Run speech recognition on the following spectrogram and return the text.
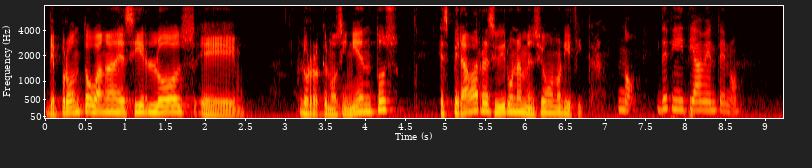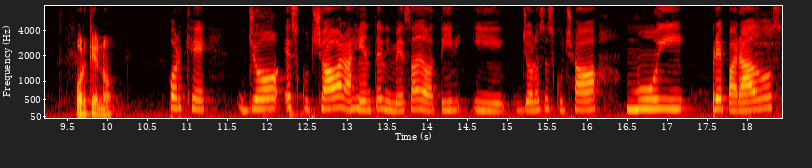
de pronto van a decir los, eh, los reconocimientos. ¿Esperabas recibir una mención honorífica? No, definitivamente no. ¿Por qué no? Porque yo escuchaba a la gente en mi mesa debatir y yo los escuchaba muy preparados.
